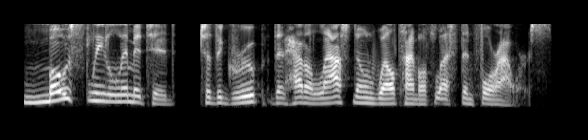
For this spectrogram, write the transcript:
mostly limited to the group that had a last known well time of less than four hours.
